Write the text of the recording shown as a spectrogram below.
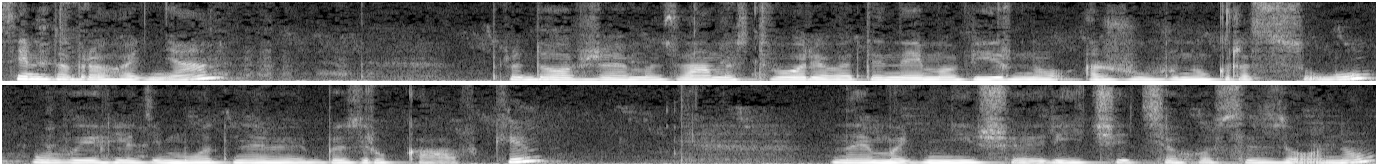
Всім доброго дня! Продовжуємо з вами створювати неймовірну ажурну красу у вигляді модної безрукавки, наймоднішої річі цього сезону.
